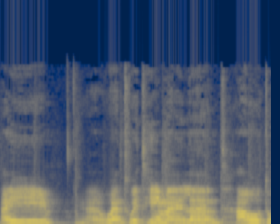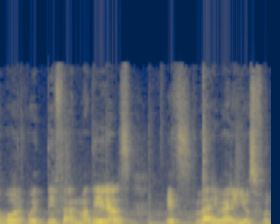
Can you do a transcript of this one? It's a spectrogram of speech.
I uh, went with him. I learned how to work with different materials. It's very very useful.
